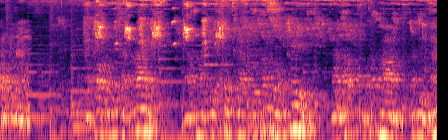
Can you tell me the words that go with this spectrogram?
ครับพี่นาก็มีสัตว์ได้นะมาเกี่ยวกับการพระสงฆ์ที่มารับพระทานกันอยู่นะ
